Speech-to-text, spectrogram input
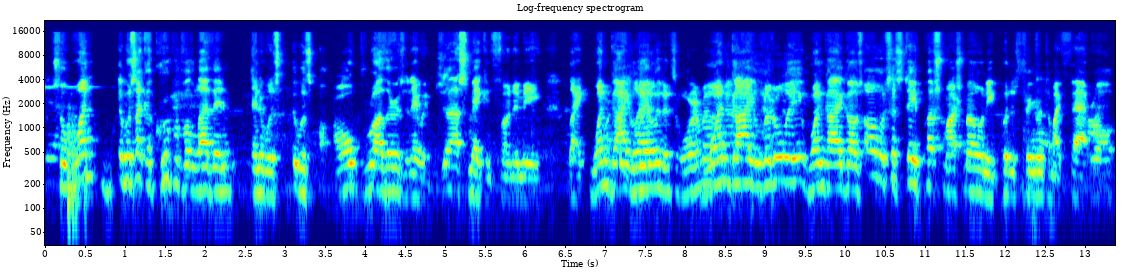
did. So one, it was like a group of eleven, and it was it was all brothers, and they were just making fun of me. Like one guy, glad that it's warm out. one now? guy literally, one guy goes, "Oh, it's a Stay Puft Marshmallow," and he put his finger into my fat roll.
